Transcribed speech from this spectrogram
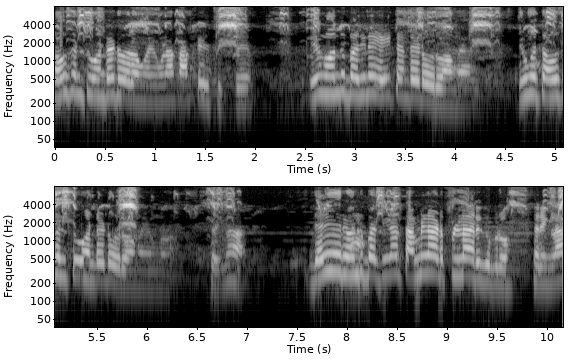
தௌசண்ட் டூ ஹண்ட்ரட் வருவாங்க இவங்களாம் காக்டெயில் சிப்ஸு இவங்க வந்து பார்த்தீங்கன்னா எயிட் ஹண்ட்ரட் வருவாங்க. இவங்க தௌசண்ட் டூ ஹண்ட்ரட் வருவாங்க இவங்க. சரிங்களா? டெலிவரி வந்து பார்த்தீங்கன்னா தமிழ்நாடு ஃபுல்லாக இருக்குது ப்ரோ சரிங்களா?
